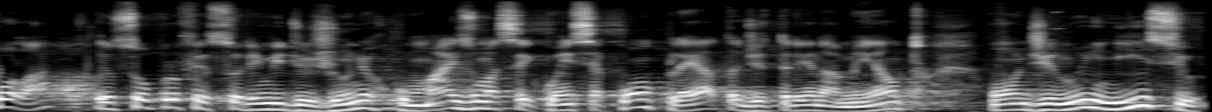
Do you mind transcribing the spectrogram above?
Olá, eu sou o professor Emílio Júnior com mais uma sequência completa de treinamento, onde no início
